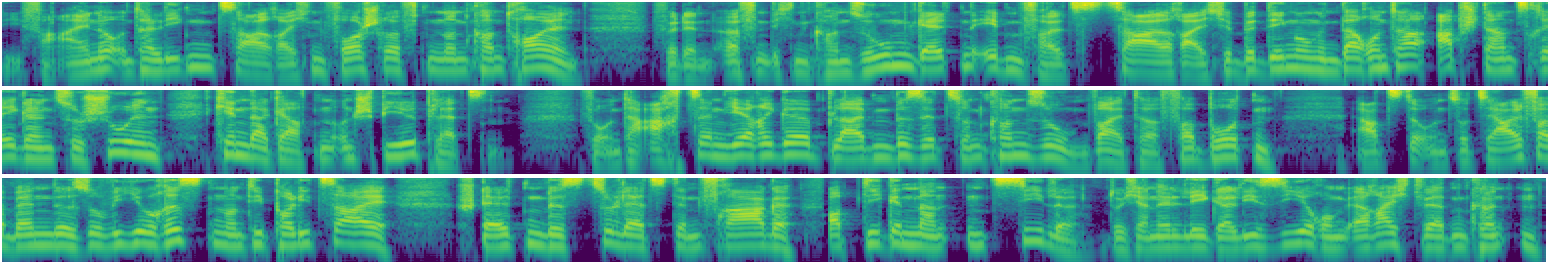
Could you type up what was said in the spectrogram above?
Die Vereine unterliegen zahlreichen Vorschriften und Kontrollen. Für den öffentlichen Konsum gelten ebenfalls zahlreiche Bedingungen, darunter Abstandsregeln zu Schulen, Kindergärten und Spielplätzen. Für unter 18-Jährige bleiben Besitz und Konsum weiter verboten. Ärzte und Sozialverbände sowie Juristen und die Polizei stellten bis zuletzt in Frage, ob die genannten Ziele durch eine Legalisierung erreicht werden könnten.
